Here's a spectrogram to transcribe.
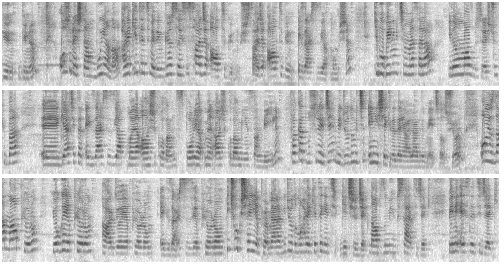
gün günüm. O süreçten bu yana hareket etmediğim gün sayısı sadece 6 günmüş. Sadece 6 gün egzersiz yapmamışım. Ki bu benim için mesela inanılmaz bir süreç. Çünkü ben e, gerçekten egzersiz yapmaya aşık olan, spor yapmaya aşık olan bir insan değilim. Fakat bu süreci vücudum için en iyi şekilde değerlendirmeye çalışıyorum. O yüzden ne yapıyorum? Yoga yapıyorum, kardiyo yapıyorum, egzersiz yapıyorum. Birçok şey yapıyorum. Yani vücudumu harekete geç- geçirecek, nabzımı yükseltecek, beni esnetecek,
